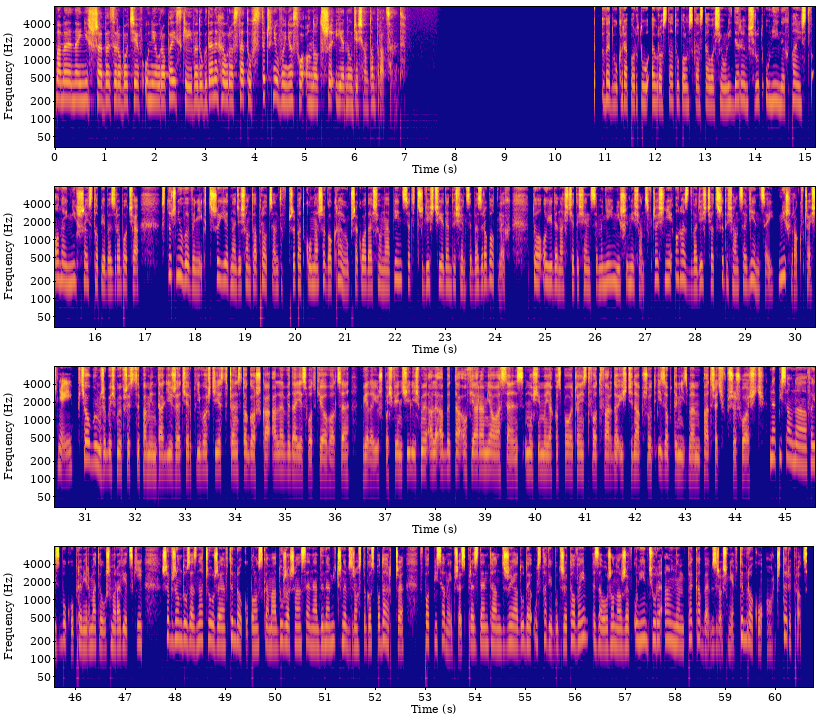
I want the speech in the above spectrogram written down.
Mamy najniższe bezrobocie w Unii Europejskiej. Według danych Eurostatu w styczniu wyniosło ono 3,1%. Według raportu Eurostatu Polska stała się liderem wśród unijnych państw o najniższej stopie bezrobocia. Styczniowy wynik 3,1% w przypadku naszego kraju przekłada się na 531 tysięcy bezrobotnych. To o 11 tysięcy mniej niż miesiąc wcześniej oraz 23 tysiące więcej niż rok wcześniej. Chciałbym, żebyśmy wszyscy pamiętali, że cierpliwość jest często gorzka, ale wydaje słodkie owoce. Wiele już poświęciliśmy, ale aby ta ofiara miała sens, musimy jako społeczeństwo twardo iść naprzód i z optymizmem patrzeć w przyszłość. Napisał na Facebooku premier Mateusz Morawiecki. Szef rządu zaznaczył, że w tym roku Polska ma duże szanse na dynamiczny wzrost gospodarczy. W podpisanej przez prezydenta Andrzeja Dudę ustawie budżetowej założono, że w ujęciu realnym PKB wzrośnie w tym roku o 4%.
